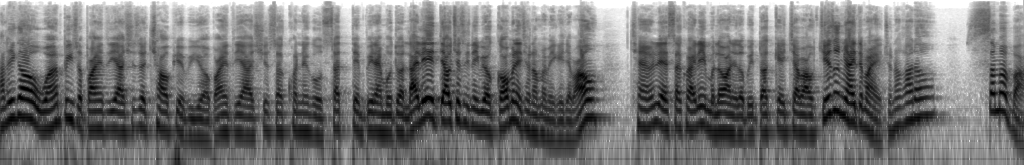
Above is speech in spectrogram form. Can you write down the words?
ဒါလေးက One Piece အပိုင်း186ဖြစ်ပြီးတော့အပိုင်း189ကိုဆက်တင်ပေးနိုင်ဖို့အတွက် like လေးတယောက်ချက်စီနေပြီးတော့ comment နဲ့ကျွန်တော်မှတ်မိခဲ့ကြပါဦး channel လေး subscribe လေးမလုပ်ရနေလို့ပြီးတော့ကဲကြပါအောင်ကျေးဇူးအများကြီးတင်ပါတယ်ကျွန်တော်ကတော့စမတ်ပါ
